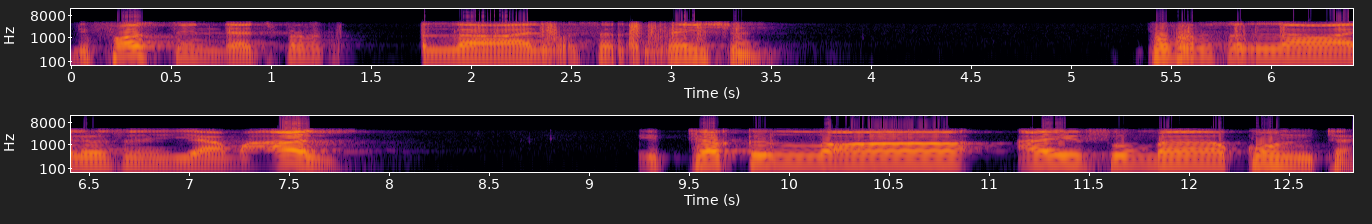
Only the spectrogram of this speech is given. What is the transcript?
The first thing that Prophet ﷺ mentioned, فمن صلى الله عليه وسلم يا معاذ اتق الله أيثما كنت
